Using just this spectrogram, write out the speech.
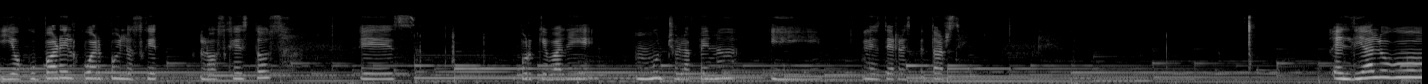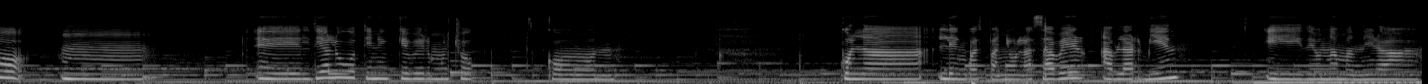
Y ocupar el cuerpo y los, los gestos es porque vale mucho la pena y es de respetarse. El diálogo... Mm, el diálogo tiene que ver mucho con con la lengua española, saber hablar bien y de una manera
